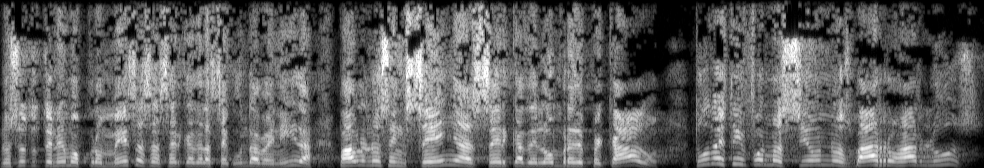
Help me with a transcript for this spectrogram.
Nosotros tenemos promesas acerca de la segunda venida. Pablo nos enseña acerca del hombre de pecado. Toda esta información nos va a arrojar luz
